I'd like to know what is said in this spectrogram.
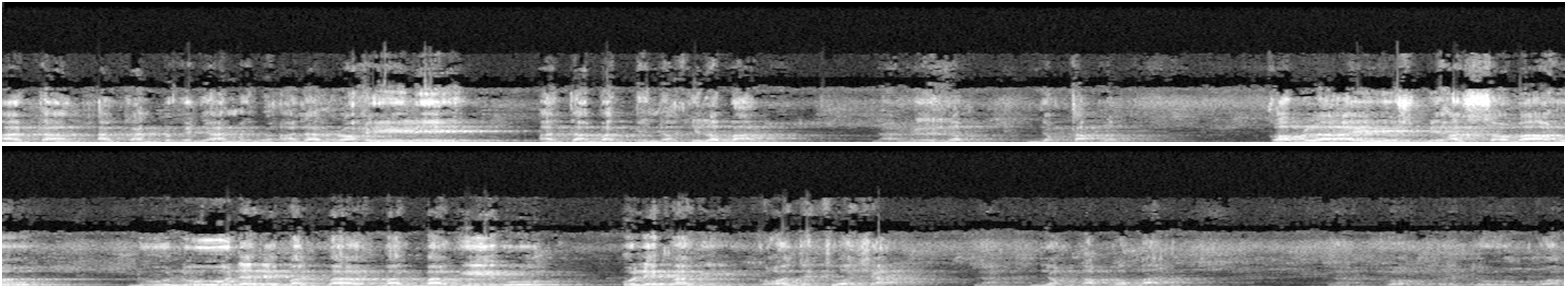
akan akan pekerjaan mereka ada rahili atau berpindah ke lebar nah gelap jok tablah qabla ayus bihas sabahu dulu dari berbagi oleh pagi kau tentu asya nah jok tablah puak itu puak.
